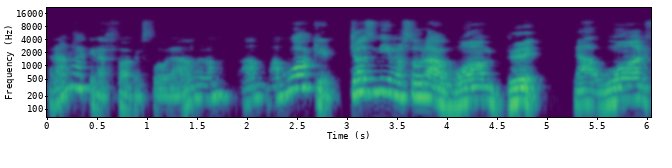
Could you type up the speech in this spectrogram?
And I'm not gonna fucking slow down. And I'm I'm I'm walking. Doesn't even slow down one bit. Not one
